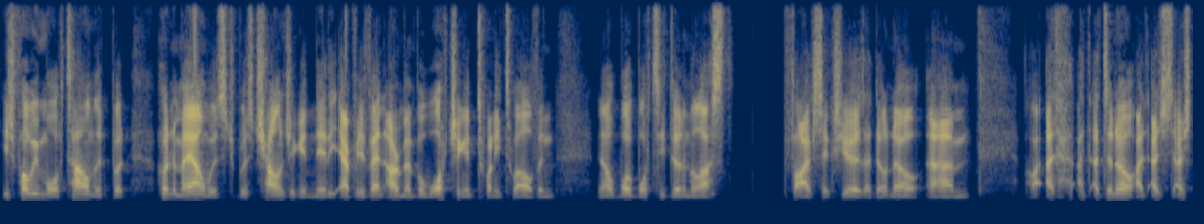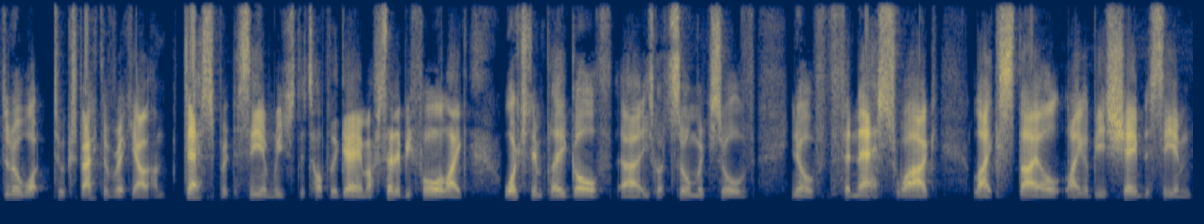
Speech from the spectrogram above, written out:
he's probably more talented, but Hunter Mahan was was challenging at nearly every event I remember watching in 2012, and you know what what's he done in the last five six years? I don't know. Um, I, I, I, don't know. I, I just I just don't know what to expect of Rickie. I, I'm desperate to see him reach the top of the game. I've said it before. Like watched him play golf. Uh, he's got so much sort of you know finesse, swag, like style. Like it'd be a shame to see him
